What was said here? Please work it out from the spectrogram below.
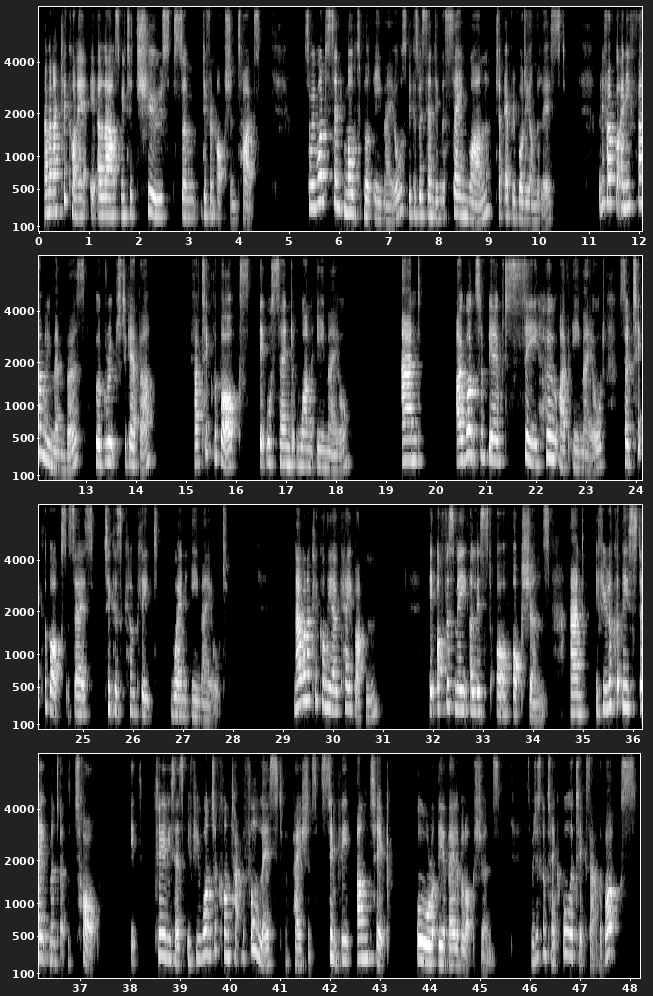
And when I click on it, it allows me to choose some different option types. So we want to send multiple emails because we're sending the same one to everybody on the list. But if I've got any family members who are grouped together, if I tick the box, it will send one email. And I want to be able to see who I've emailed. So tick the box that says tick as complete when emailed. Now, when I click on the OK button, it offers me a list of options. And if you look at the statement at the top, it clearly says if you want to contact the full list of patients, simply untick all the available options. So we're just going to take all the ticks out of the box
